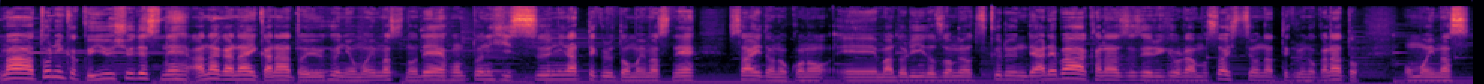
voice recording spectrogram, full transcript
まあとにかく優秀ですね。穴がないかなというふうに思いますので本当に必須になってくると思いますね。サイドのこの、えー、マドリード染めを作るんであれば必ずセルヒオ・ラモスは必要になってくるのかなと思います。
